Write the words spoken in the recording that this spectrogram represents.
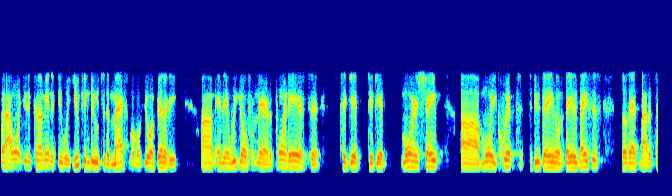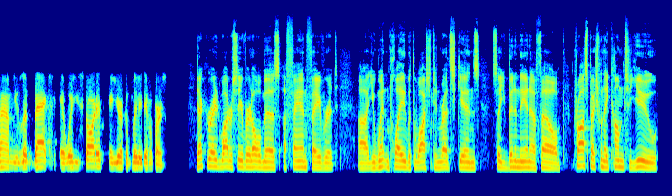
but I want you to come in and do what you can do to the maximum of your ability, um, and then we go from there. The point is to to get to get more in shape, uh, more equipped to do things on a daily basis, so that by the time you look back at where you started, and you're a completely different person decorated wide receiver at Ole Miss, a fan favorite. Uh, you went and played with the Washington Redskins, so you've been in the NFL. Prospects, when they come to you,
